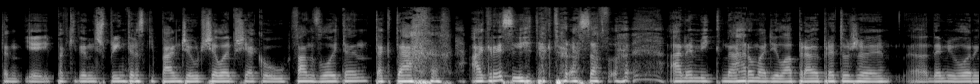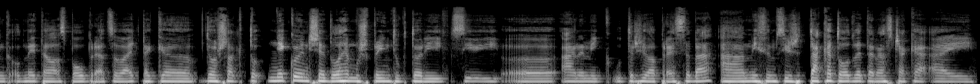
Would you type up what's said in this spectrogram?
ten jej taký ten šprinterský punch je určite lepší ako u Van Vleuten, tak tá agresivita, ktorá sa v Anemik nahromadila práve preto, že eh, Demi Vollering odmietala spolupracovať, tak došla k to nekonečne dlhému šprintu, ktorý si uh, Anemik utržila pre seba. A myslím si, že takáto odveta nás čaká aj,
